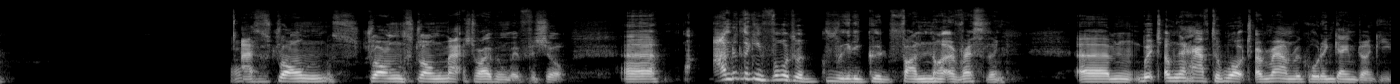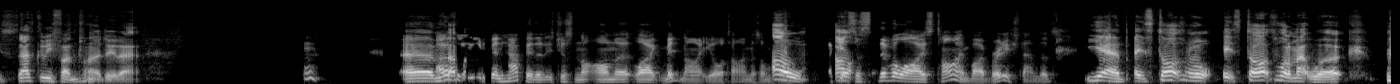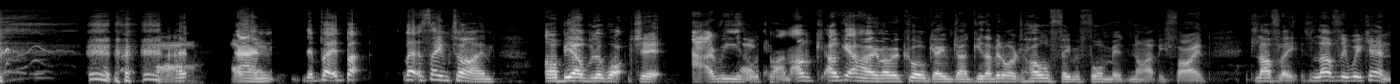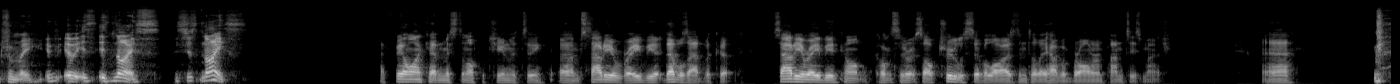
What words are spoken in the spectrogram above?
As a strong, strong, strong match to open with for sure. Uh, I'm just looking forward to a really good, fun night of wrestling um, which I'm gonna have to watch around recording Game Junkies. That's gonna be fun trying to do that. Um, I but- you'd have been happy that it's just not on at like midnight your time or something. oh, I'll- it's a civilized time by British standards. yeah, it starts. Well, it starts while I'm at work. Ah, okay. and but but but at the same time, I'll be able to watch it at a reasonable Okay. time. I'll I'll get home. I'll record Game Junkies. I've been to the whole thing before midnight. I'll be fine. It's lovely. It's a lovely weekend for me. It, it- it's it's nice. It's just nice. I feel like I'd missed an opportunity. Um, Saudi Arabia, devil's advocate. Saudi Arabia can't consider itself truly civilized until they have a bra and panties match. Uh,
